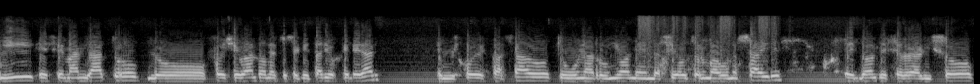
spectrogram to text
y ese mandato lo fue llevando nuestro secretario general. El jueves pasado tuvo una reunión en la Ciudad Autónoma de Buenos Aires en donde se realizó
